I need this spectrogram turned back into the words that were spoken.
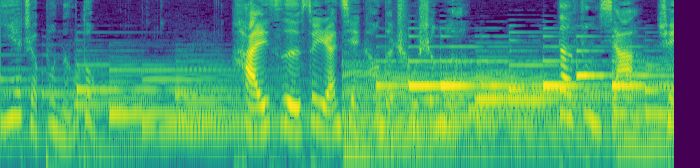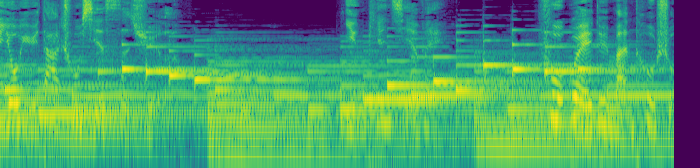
噎着不能动。孩子虽然健康的出生了，但凤霞却由于大出血死去了。影片结尾，富贵对馒头说：“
